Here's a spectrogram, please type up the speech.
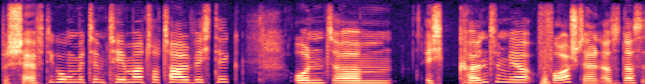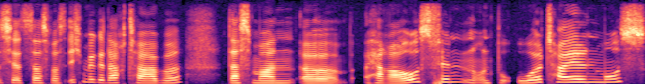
Beschäftigung mit dem Thema total wichtig. Und ähm, ich könnte mir vorstellen, also das ist jetzt das, was ich mir gedacht habe, dass man äh, herausfinden und beurteilen muss,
